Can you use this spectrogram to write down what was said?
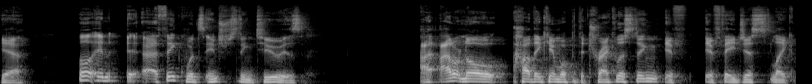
Yeah. Well, and I think what's interesting too is I, I don't know how they came up with the track listing. If if they just like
